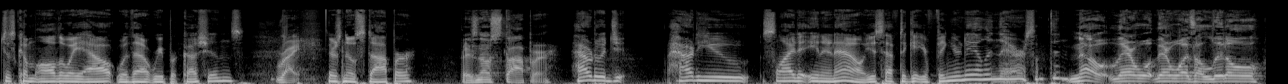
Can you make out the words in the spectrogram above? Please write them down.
just come all the way out without repercussions. Right. There's no stopper. There's no stopper. How do you how do you slide it in and out? You just have to get your fingernail in there or something. No, there there was a little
